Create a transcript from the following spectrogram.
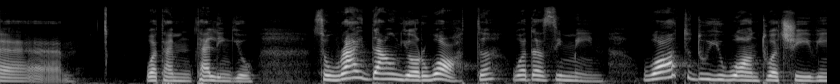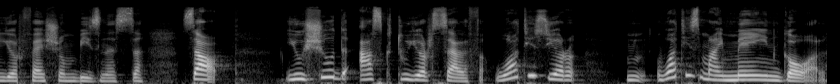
uh, what I'm telling you. So, write down your what. What does it mean? What do you want to achieve in your fashion business? So, you should ask to yourself, what is your mm, what is my main goal?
